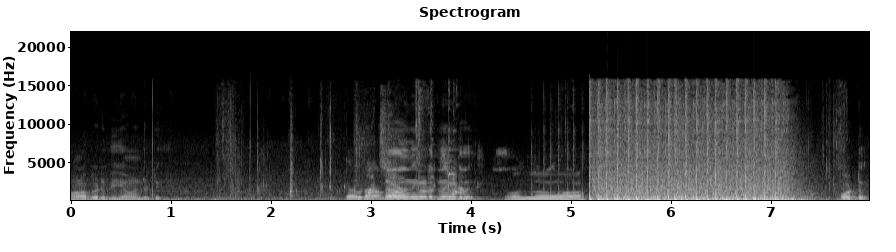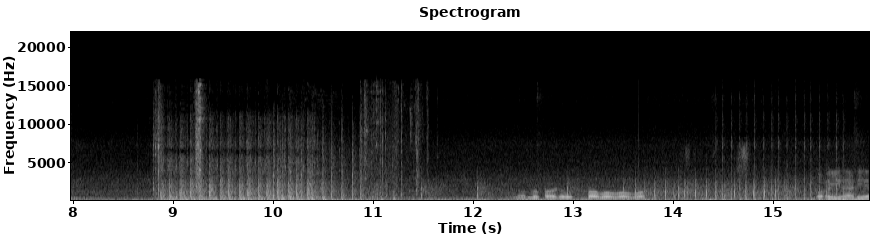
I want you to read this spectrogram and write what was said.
ആളെ പഠിപ്പിക്കാൻ വേണ്ടിട്ട്! നിങ്ങളുടെ നിങ്ങളുടെ ഒന്നോ ബോട്ട്. നല്ല താഴെ. വാ വാ വാ വാ. പുറകിൽ നിന്ന് അടിയ.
